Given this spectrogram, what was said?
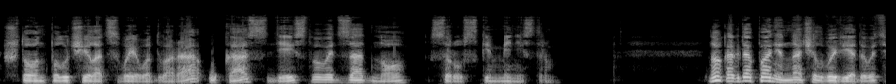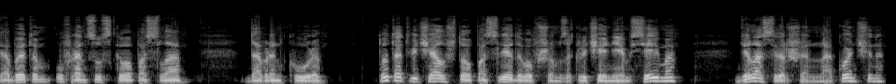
что он получил от своего двора указ действовать заодно с русским министром. Но когда Панин начал выведывать об этом у французского посла Давренкура, тот отвечал, что последовавшим заключением Сейма дела совершенно окончены,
